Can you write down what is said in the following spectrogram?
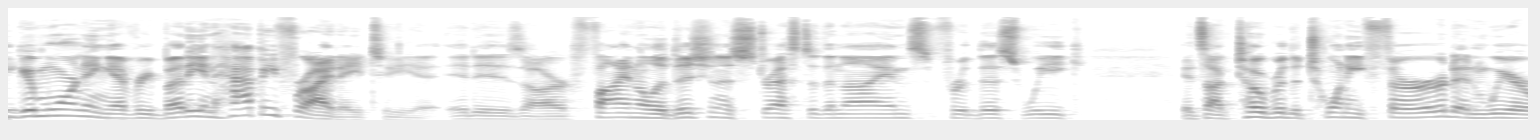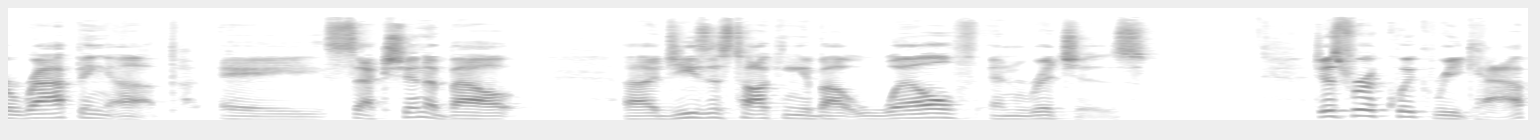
good morning, everybody, and happy Friday to you. It is our final edition of Stress to the Nines for this week. It's October the 23rd, and we are wrapping up a section about uh, Jesus talking about wealth and riches. Just for a quick recap,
